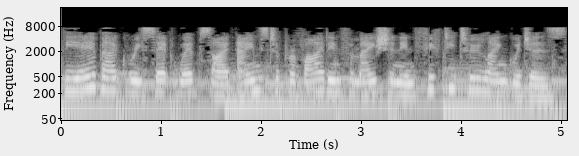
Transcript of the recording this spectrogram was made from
The Airbag Reset website aims to provide information in 52 languages.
